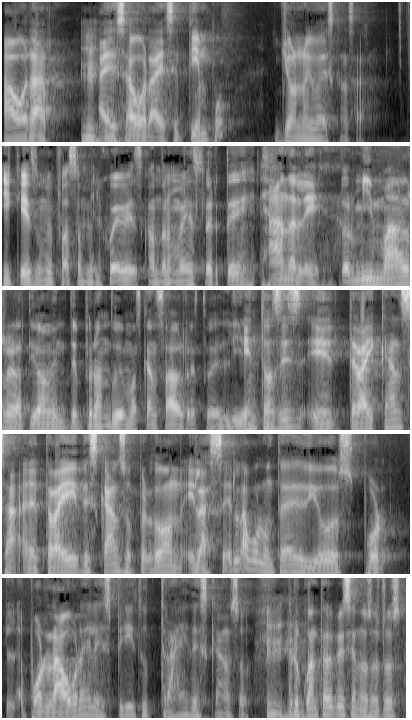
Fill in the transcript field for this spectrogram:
a orar, a esa hora, a ese tiempo, yo no iba a descansar. Y que eso me pasó a mí el jueves cuando no me desperté. Ándale. Dormí más relativamente, pero anduve más cansado el resto del día. Entonces, eh, trae, cansa eh, trae descanso, perdón. El hacer la voluntad de Dios por, por la obra del Espíritu trae descanso. Pero ¿cuántas veces nosotros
